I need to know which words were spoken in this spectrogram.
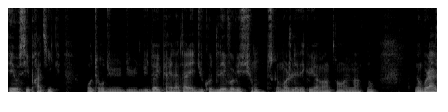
et aussi pratique autour du, deuil périnatal et du coup de l'évolution, parce que moi je l'ai vécu il y a 20 ans et maintenant. Donc voilà,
